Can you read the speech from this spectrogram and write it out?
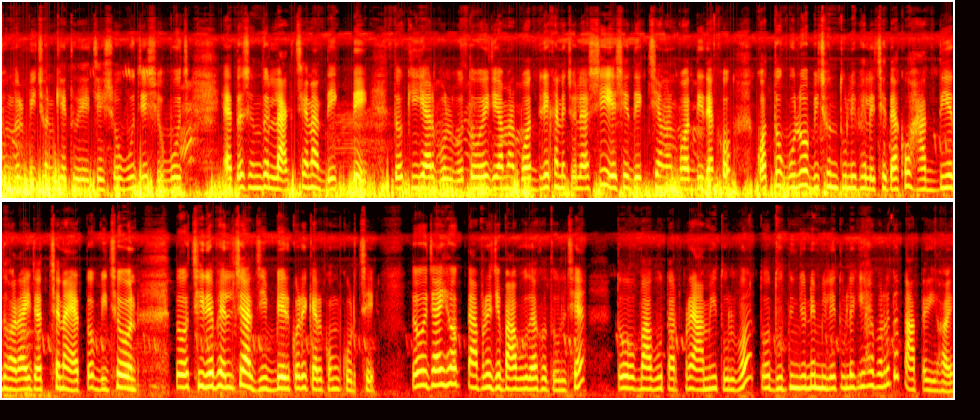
সুন্দর বিছন ক্ষেত হয়েছে। সবুজে সবুজ, এত সুন্দর লাগছে না দেখতে। তো কি আর বলব? তো ওই যে আমার বদ্রি এখানে চলে আসি, এসে দেখছি আমার বদ্রি, দেখো কতগুলো বিছন তুলে ফেলেছে। দেখো হাত দিয়ে ধরাই যাচ্ছে না, এত বিছন। তো ছিঁড়ে ফেলছে আর জিভ বের করে কীরকম করছে। তো যাই হোক, তারপরে যে বাবু দেখো তুলছে। তো বাবু তারপরে আমি তুলবো। তো দু তিনজনে মিলে তুলে কি হয় বলো তো তাড়াতাড়ি হয়।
